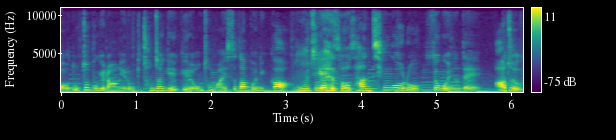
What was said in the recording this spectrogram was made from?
막 노트북이랑 이런 전자기기를 엄청 많이 쓰다 보니까 무지에서 산 친구로 쓰고 있는데 아주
